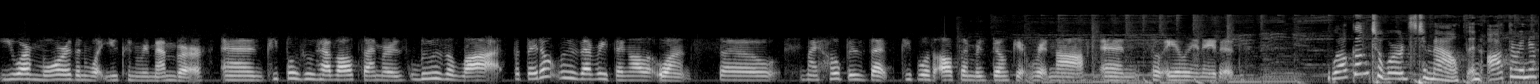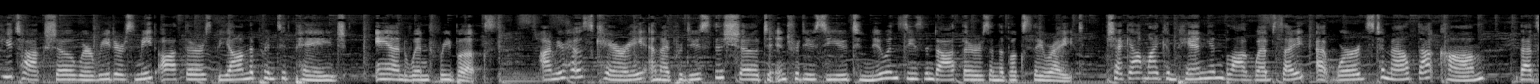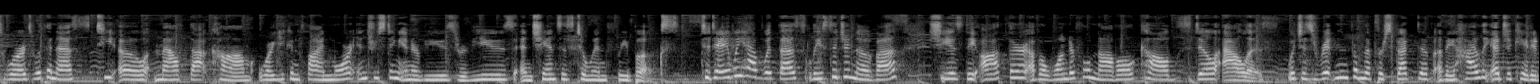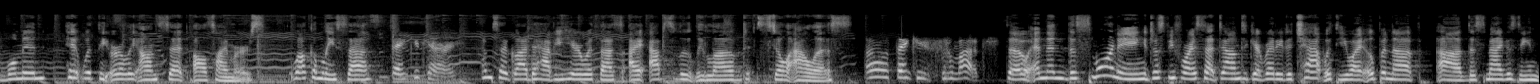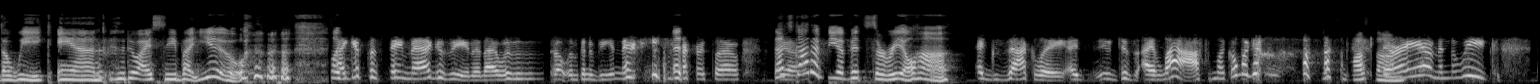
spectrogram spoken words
you are more than what you can remember. And people who have Alzheimer's lose a lot, but they don't lose everything all at once. So my hope is that people with Alzheimer's don't get written off and so alienated. Welcome to Words to Mouth, an author interview talk show where readers meet authors beyond the printed page and win free books. I'm your host, Carrie, and I produce this show to introduce you to new and seasoned authors and the books they write. Check out my companion blog website at wordstomouth.com. That's words with an S, T O, mouth.com, where you can find more interesting interviews, reviews, and chances to win free books. Today we have with us Lisa Genova. She is the author of a wonderful novel called Still Alice, which is written from the perspective of a highly educated woman hit with the early onset Alzheimer's. Welcome, Lisa. Thank you, Carrie. I'm so glad to have you here with us. I absolutely loved Still Alice. Oh, thank you so much. So, and then this morning, just before I sat down to get ready to chat with you, I opened up uh, this magazine, The Week, and who do I see but you? like, I get the same magazine, and I was it was going to be in there either. so that's yeah. got to be a bit surreal, huh? Exactly. I it just I laughed. I'm like, oh my god, awesome. there I am in the week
